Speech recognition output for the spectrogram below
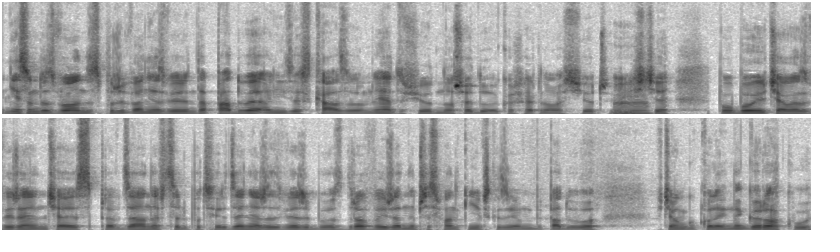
Nie są dozwolone do spożywania zwierzęta padłe ani ze skazą. Nie, to się odnoszę do koszerności oczywiście. Mhm. Po uboju ciała zwierzęcia jest sprawdzane w celu potwierdzenia, że zwierzę było zdrowe i żadne przesłanki nie wskazują, by padło w ciągu kolejnego roku.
